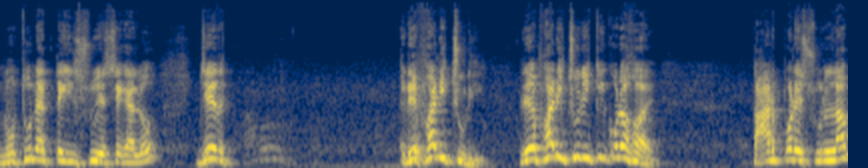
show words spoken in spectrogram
নতুন একটা ইস্যু এসে গেল যে রেফারি চুরি। রেফারি চুরি কি করে হয়? তারপরে শুনলাম,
